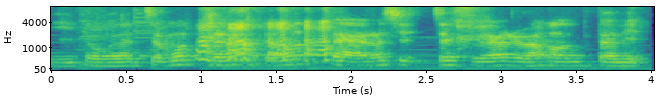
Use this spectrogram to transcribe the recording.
いい友達を持ったなって思ったよ、あのシッチェス夜は本当に。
